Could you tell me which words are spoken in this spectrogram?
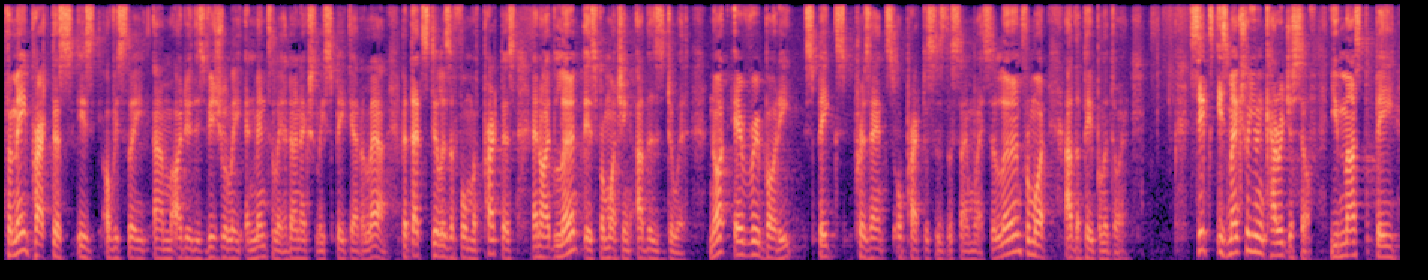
for me, practice is obviously, um, I do this visually and mentally. I don't actually speak out aloud, but that still is a form of practice. And I'd this from watching others do it. Not everybody speaks, presents, or practices the same way. So learn from what other people are doing. Six is make sure you encourage yourself. You must be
